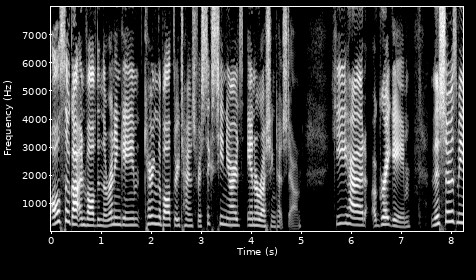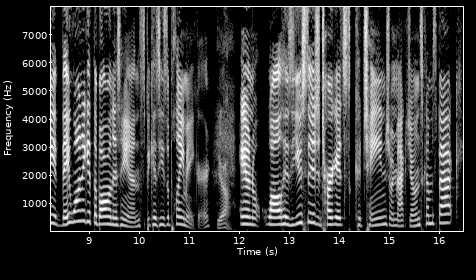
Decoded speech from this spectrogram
also got involved in the running game, carrying the ball three times for 16 yards and a rushing touchdown. He had a great game. This shows me they want to get the ball in his hands because he's a playmaker. Yeah. And while his usage and targets could change when Mac Jones comes back,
